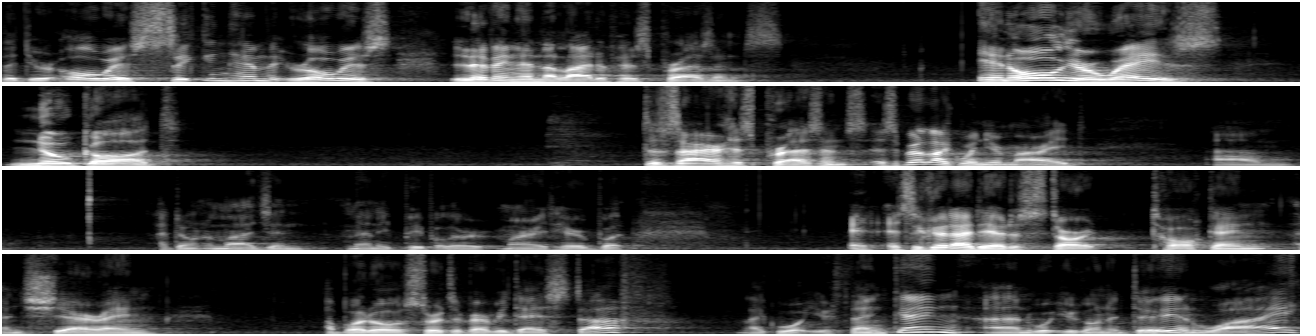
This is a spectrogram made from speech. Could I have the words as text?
that you're always seeking Him, that you're always living in the light of His presence. In all your ways, know God. Desire His presence. It's a bit like when you're married. Um, I don't imagine many people are married here, but it, it's a good idea to start talking and sharing about all sorts of everyday stuff, like what you're thinking and what you're going to do and why.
